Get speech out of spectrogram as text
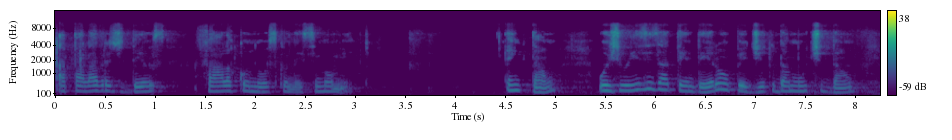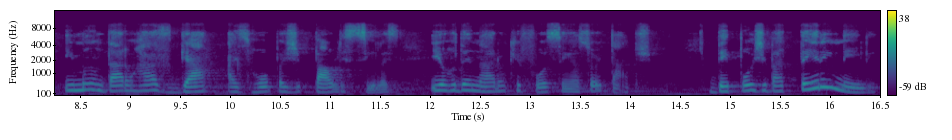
a palavra de Deus fala conosco nesse momento. Então, os juízes atenderam ao pedido da multidão e mandaram rasgar as roupas de Paulo e Silas e ordenaram que fossem açoitados. Depois de baterem nele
